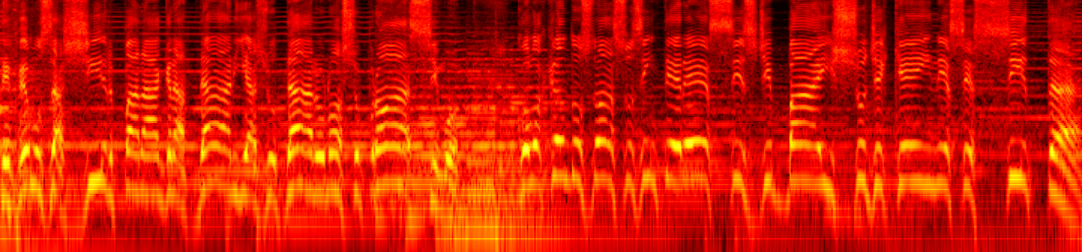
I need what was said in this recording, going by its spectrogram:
devemos agir para agradar e ajudar o nosso próximo, colocando os nossos interesses debaixo de quem necessita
